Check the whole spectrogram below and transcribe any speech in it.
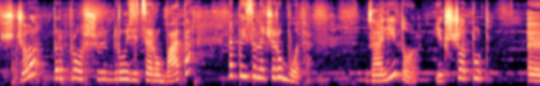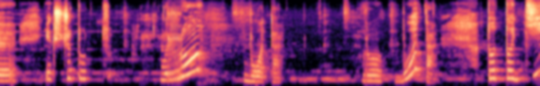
Що? Перепрошую, друзі, це робата? Написано чи робота? Взагалі-то, якщо тут. Е, якщо тут робота, робота, то тоді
